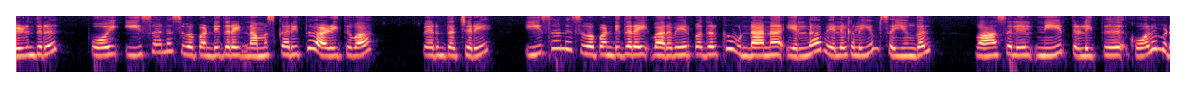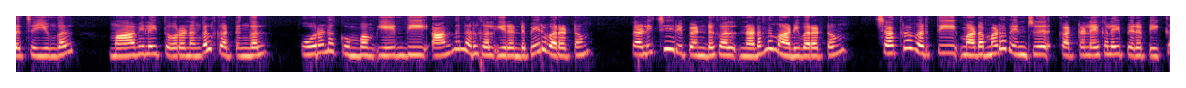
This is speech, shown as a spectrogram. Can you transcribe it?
எழுந்திரு. போய் ஈசான சிவபண்டிதரை நமஸ்கரித்து அழைத்து வா. பெருந்தச்சரே ஈசான சிவபண்டிதரை வரவேற்பதற்கு உண்டான எல்லா வேலைகளையும் செய்யுங்கள். வாசலில் நீர் தெளித்து கோலமிடச் செய்யுங்கள். மாவிலை தோரணங்கள் கட்டுங்கள். பூரண கும்பம் ஏந்தி அந்தனர்கள் இரண்டு பேர் வரட்டும். தளிச்சேரி பெண்டுகள் நடனமாடி வரட்டும். சக்கரவர்த்தி மடமடவென்று கட்டளைகளை பிறப்பிக்க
